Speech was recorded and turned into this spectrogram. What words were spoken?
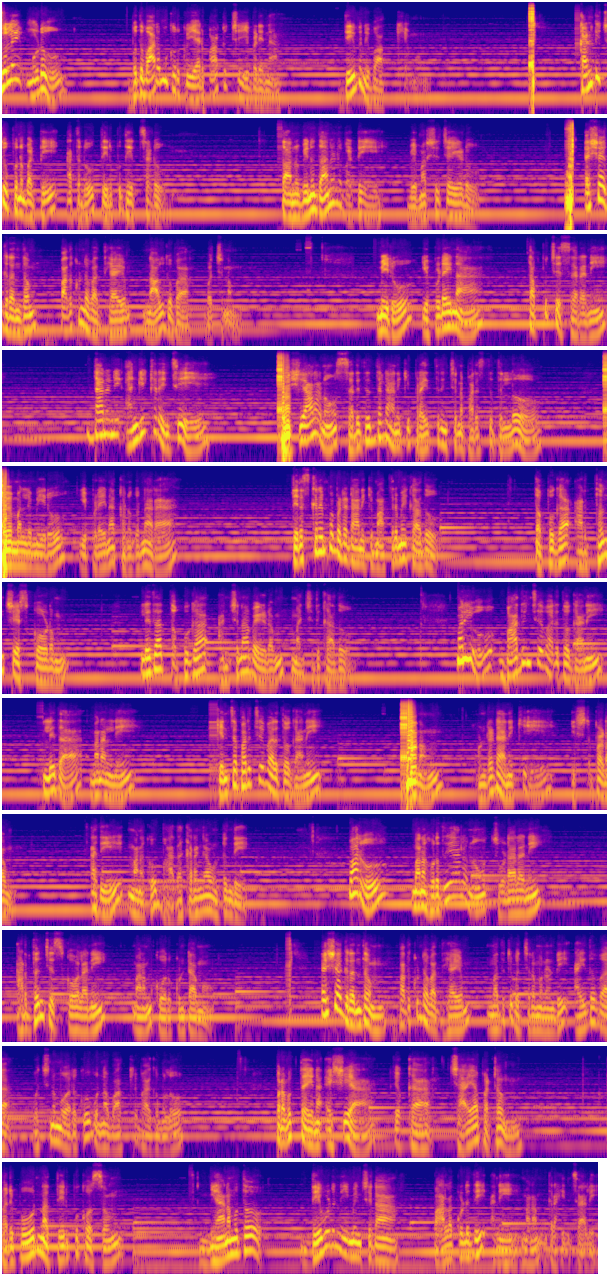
July మూడు బుధవారం కొరకు ఏర్పాటు చేయబడిన దేవుని వాక్యము కంటి చూపును బట్టి అతడు తీర్పు తీర్చడు. తాను వినుదానిని బట్టి విమర్శ చేయడు. యశా గ్రంథం పదకొండవ అధ్యాయం నాలుగవ వచనం. మీరు ఎప్పుడైనా తప్పు చేశారని దానిని అంగీకరించి విషయాలను సరిదిద్దడానికి ప్రయత్నించిన పరిస్థితుల్లో మిమ్మల్ని మీరు ఎప్పుడైనా కనుగొన్నారా? తిరస్కరింపబడటానికి మాత్రమే కాదు తప్పుగా అర్థం చేసుకోవడం లేదా తప్పుగా అంచనా వేయడం మంచిది కాదు. మరియు బాధించే వారితో కానీ లేదా మనల్ని కించపరిచే వారితో కానీ మనం ఉండడానికి ఇష్టపడం అది మనకు బాధాకరంగా ఉంటుంది. వారు మన హృదయాలను చూడాలని అర్థం చేసుకోవాలని మనం కోరుకుంటాము. యశా గ్రంథం పదకొండవ అధ్యాయం మొదటి వచనము నుండి ఐదవ వచనము వరకు ఉన్న వాక్య భాగములో ప్రవక్త అయిన యషియా యొక్క ఛాయాపటం పరిపూర్ణ తీర్పు కోసం జ్ఞానముతో దేవుడు నియమించిన పాలకుడిది అని మనం గ్రహించాలి.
